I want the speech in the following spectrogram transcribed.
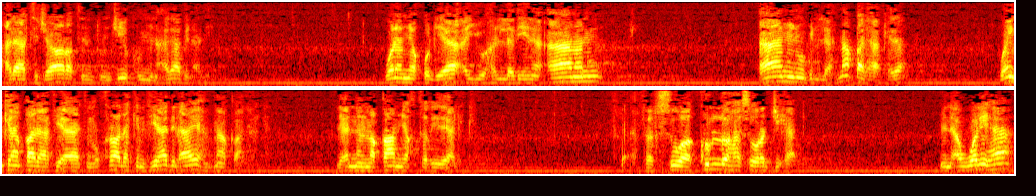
على تجارة تنجيكم من عذاب أليم؟ ولم يقل يا أيها الذين آمنوا آمنوا بالله. ما قال هكذا؟ وإن كان قالها في آيات أخرى لكن في هذه الآية ما قال هكذا. لأن المقام يقتضي ذلك. فالسور كلها سورة جهاد. من أولها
